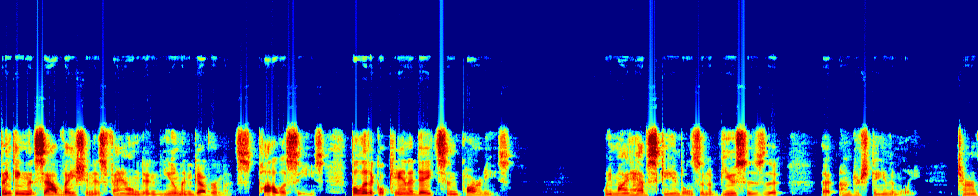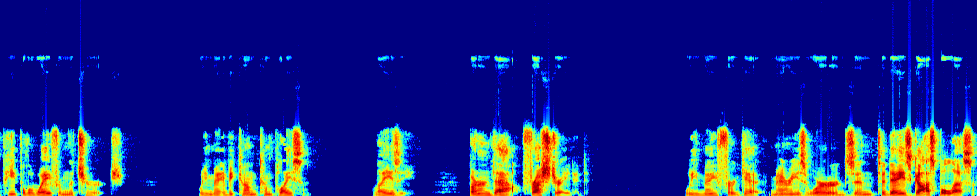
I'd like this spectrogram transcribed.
thinking that salvation is found in human governments, policies, political candidates, and parties. We might have scandals and abuses that, that understandably turn people away from the church. We may become complacent, lazy, burned out, frustrated. We may forget Mary's words in today's gospel lesson.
